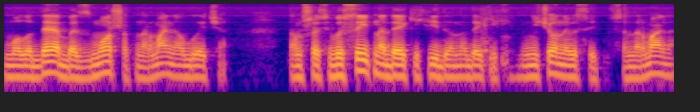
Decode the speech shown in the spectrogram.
молоде, без зморшок, нормальне обличчя. Там щось висить на деяких відео, на деяких нічого не висить, все нормально.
